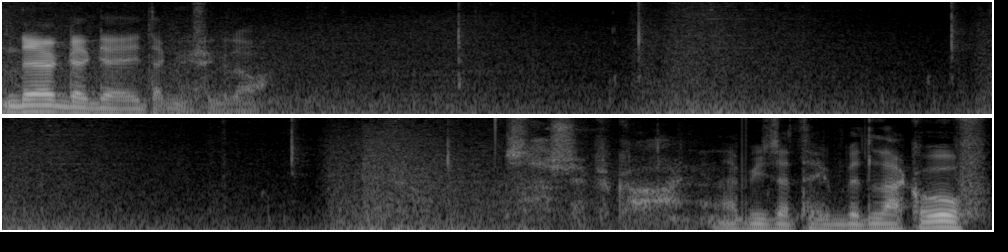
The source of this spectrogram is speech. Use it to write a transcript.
DGG, tak mi się grało. Za szybko, nienawidzę tych bydlaków.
